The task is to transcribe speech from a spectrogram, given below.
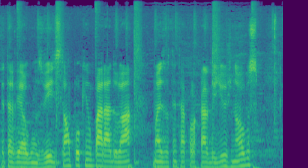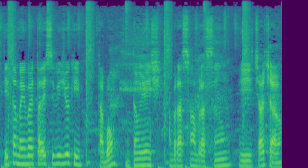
tenta ver alguns vídeos, está um pouquinho parado lá, mas vou tentar colocar vídeos novos e também vai estar esse vídeo aqui, tá bom? Então, gente, abração, abração e tchau, tchau.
